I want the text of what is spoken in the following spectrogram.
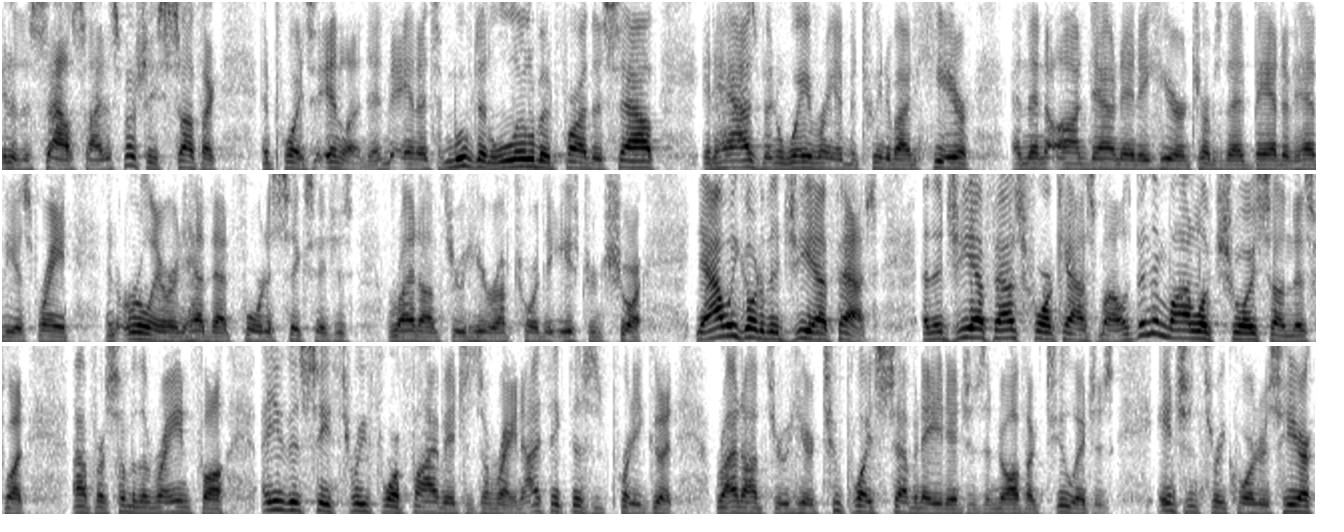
into the south side, especially Suffolk and points inland. And, and it's moved it a little bit farther south. It has been wavering in between about here and then on down into here in terms of that band of heaviest rain. And earlier it had that four to six inches right on through here up toward the eastern shore. Now we go to the GFS, and the GFS forecast model has been the model of choice on this one uh, for some of the rainfall. And you can see three, four, five inches of rain. I think this is pretty good right on through here. 2.78 inches in Norfolk, two inches, inch and three quarters here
